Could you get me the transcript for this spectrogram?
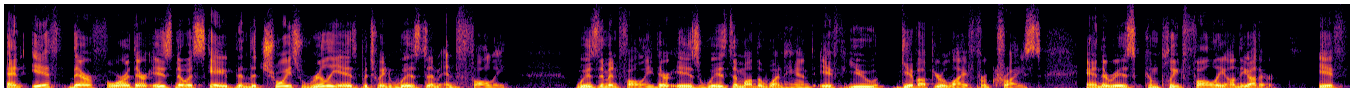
And if, therefore, there is no escape, then the choice really is between wisdom and folly. Wisdom and folly. There is wisdom on the one hand if you give up your life for Christ, and there is complete folly on the other if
